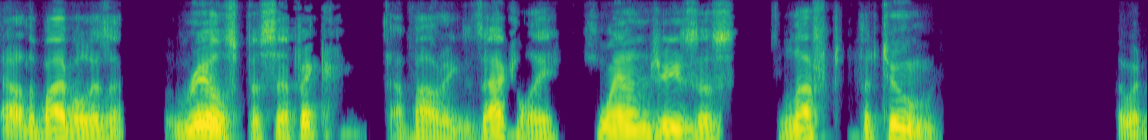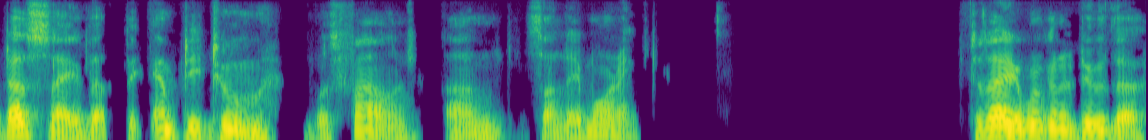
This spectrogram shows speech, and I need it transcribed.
Now, the Bible isn't real specific about exactly when Jesus left the tomb, though it does say that the empty tomb was found on Sunday morning. Today, we're going to do the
